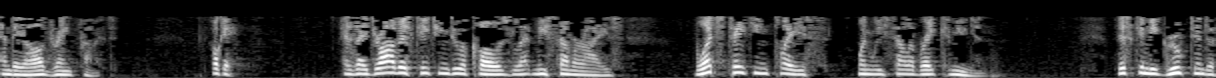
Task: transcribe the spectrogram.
And they all drank from it. Okay, as I draw this teaching to a close, let me summarize what's taking place when we celebrate communion. This can be grouped into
